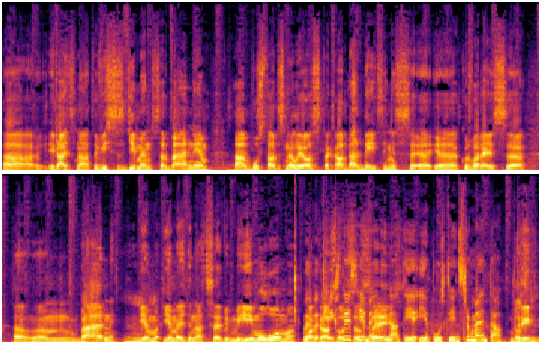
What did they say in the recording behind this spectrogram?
Uh, ir aicināti visas ģimenes ar bērniem. Uh, būs tādas nelielas tā kā darbīciņas, uh, kur varēs uh, um, bērni mm. -hmm. iemēģināt sevi mīmu lomā. Vai drīksties iemēģināt ie, iepūst instrumentā? Drīk,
